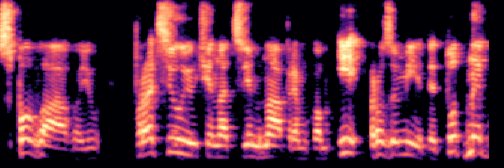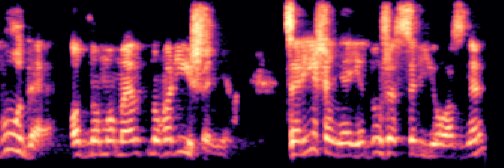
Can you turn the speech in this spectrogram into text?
з повагою, працюючи над цим напрямком, і розумієте, тут не буде одномоментного рішення. Це рішення є дуже серйозне,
